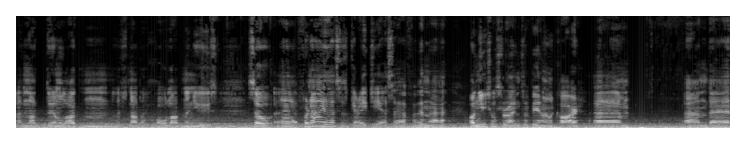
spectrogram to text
I'm not doing a lot and there's not a whole lot in the news. So uh, for now, this is Gary GSF in uh, unusual surroundings of being in a car. Um, and uh,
